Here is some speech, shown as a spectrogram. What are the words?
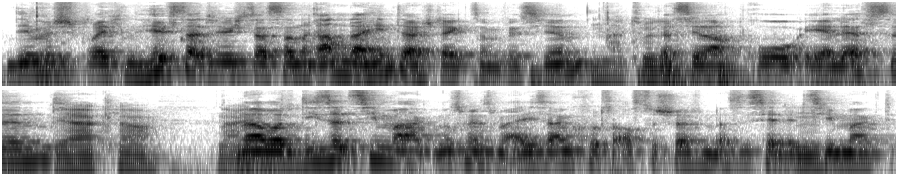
dementsprechend hilft natürlich, dass dann RAN dahinter steckt so ein bisschen. Natürlich. Dass sie noch pro ELF sind. Ja, klar. Nein. Na, aber dieser Zielmarkt, muss man jetzt mal ehrlich sagen, kurz auszuschöpfen, das ist Mhm. ja der Zielmarkt,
